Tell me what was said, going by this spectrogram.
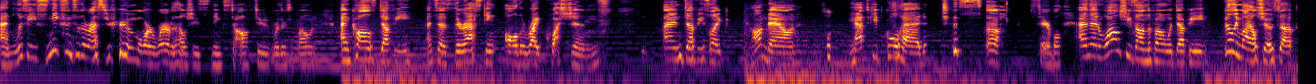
and Lizzie sneaks into the restroom or wherever the hell she sneaks to off to, where there's a phone, and calls Duffy and says they're asking all the right questions. And Duffy's like, calm down. You have to keep a cool head. Just, ugh, it's terrible. And then while she's on the phone with Duffy, Billy Miles shows up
